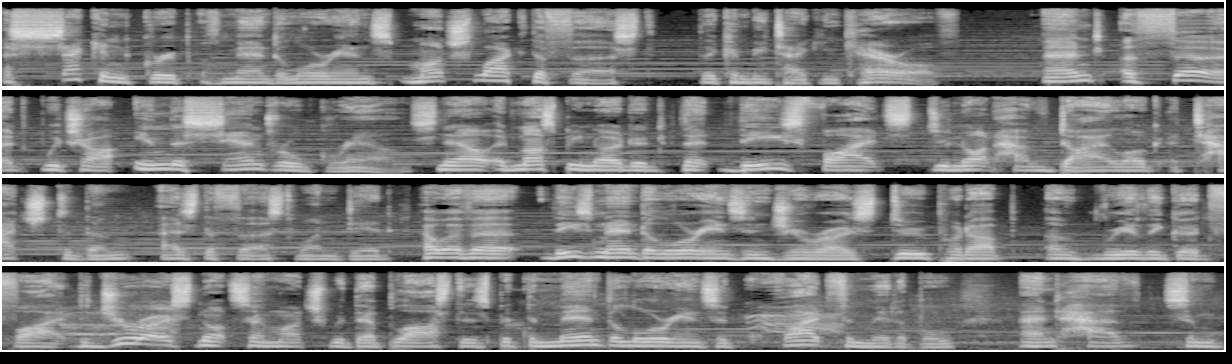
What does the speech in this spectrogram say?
a second group of Mandalorians, much like the first, that can be taken care of. And a third, which are in the Sandral grounds. Now, it must be noted that these fights do not have dialogue attached to them as the first one did. However, these Mandalorians and Duros do put up a really good fight. The Duros, not so much with their blasters, but the Mandalorians are quite formidable and have some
